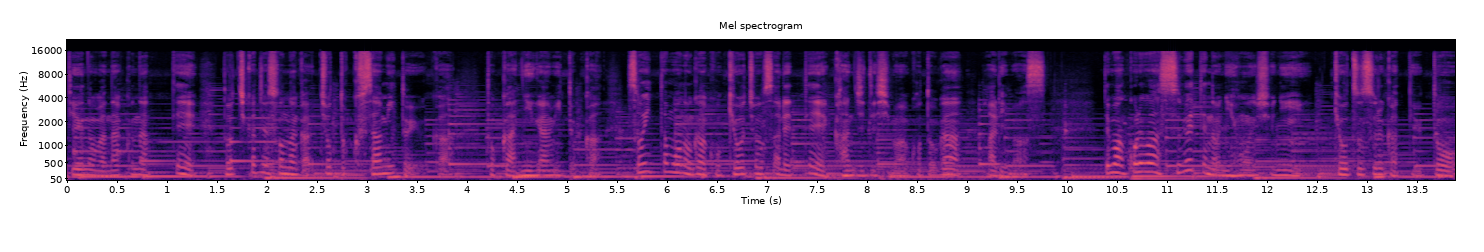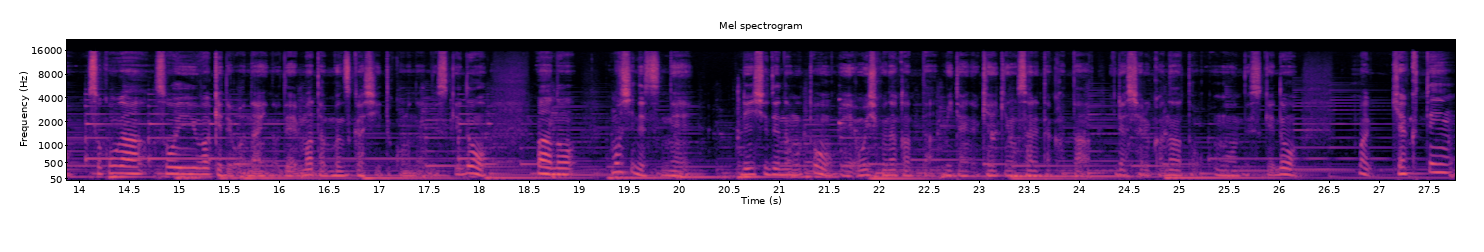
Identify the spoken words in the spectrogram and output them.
ていうのがなくなってどっちかというとそのなんかちょっと臭みというかとか苦みとかそういったものがこう強調されて感じてしまうことがあります。でまあこれは全ての日本酒に共通するかっていうとそこがそういうわけではないのでまた難しいところなんですけど、まあ、あのもしですね冷酒で飲むと、えー美味しくなかったみたいな経験をされた方いらっしゃるかなと思うんですけど、まあ、逆転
